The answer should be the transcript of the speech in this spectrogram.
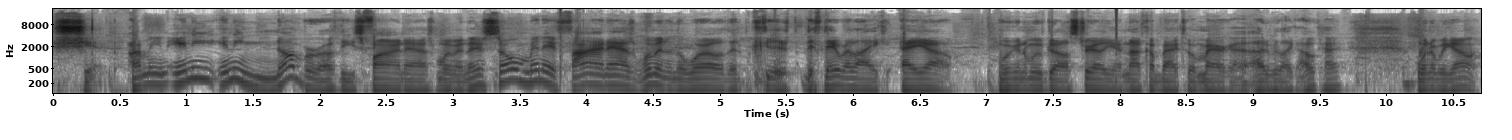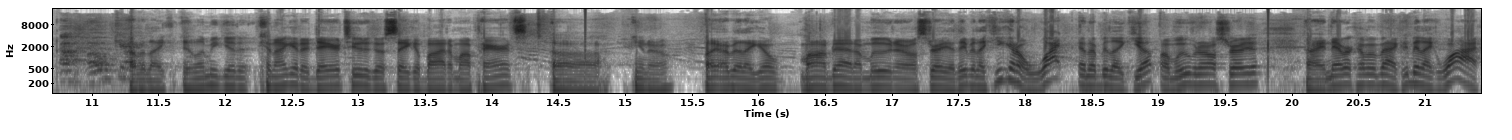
Shit. I mean, any any number of these fine ass women. There's so many fine ass women in the world that if, if they were like, "Hey yo, we're gonna move to Australia and not come back to America," I'd be like, "Okay, when are we going?" okay. I'd be like, hey, "Let me get it. Can I get a day or two to go say goodbye to my parents? Uh, you know, Like I'd be like, "Yo, mom, dad, I'm moving to Australia." They'd be like, "You gonna what?" And I'd be like, "Yep, I'm moving to Australia, and I ain't never coming back." They'd be like, "Why?"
